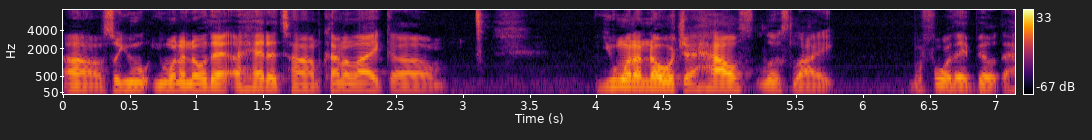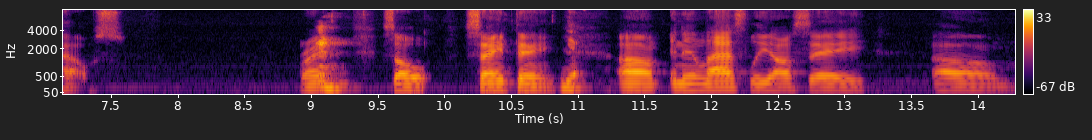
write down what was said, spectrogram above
Uh, so you you want to know that ahead of time, kind of like um, you want to know what your house looks like before they build the house, right? Mm-hmm. So same thing. Yeah. Um, and then lastly, I'll say, um,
